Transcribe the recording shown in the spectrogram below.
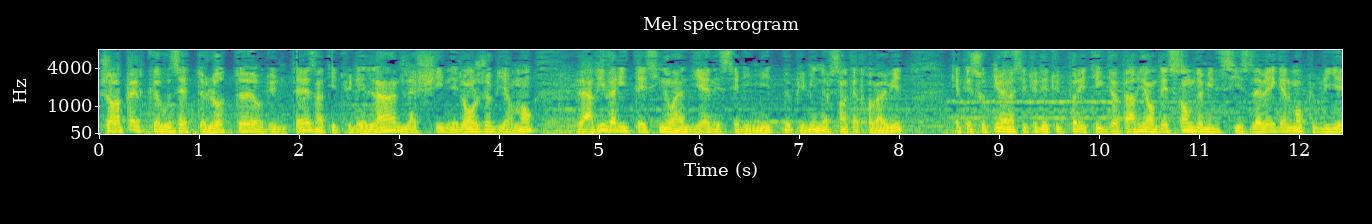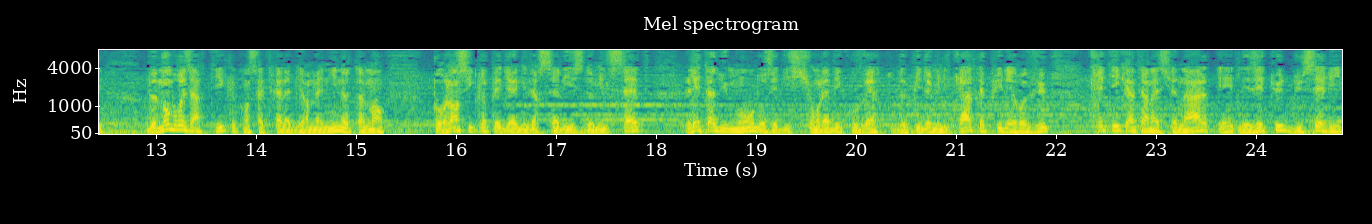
Je rappelle que vous êtes l'auteur d'une thèse intitulée L'Inde, la Chine et l'enjeu birman, la rivalité sino-indienne et ses limites depuis 1988 qui était soutenue à l'Institut d'études politiques de Paris en décembre 2006. Vous avez également publié de nombreux articles consacrés à la Birmanie, notamment pour l'Encyclopédia Universalis 2007, L'État du monde aux éditions La Découverte depuis 2004, et puis les revues Critique internationale et les études du série.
